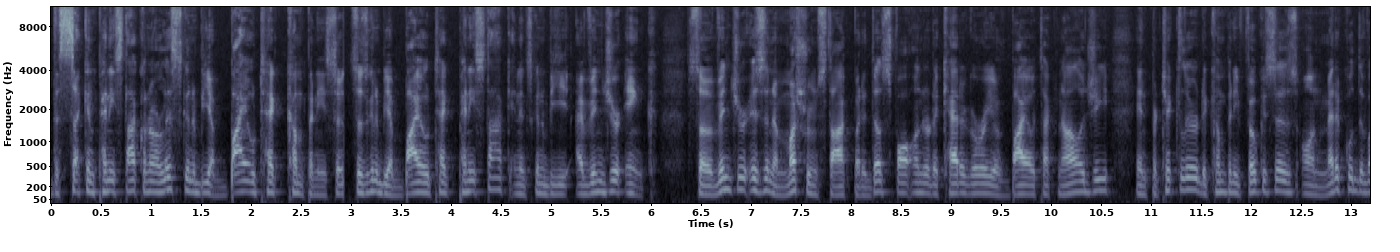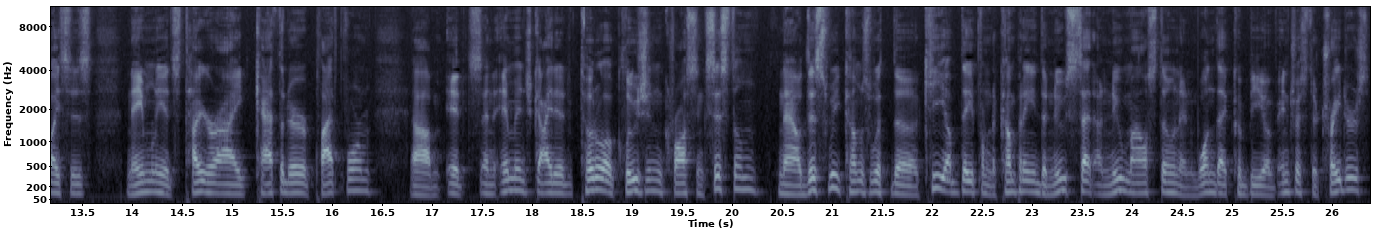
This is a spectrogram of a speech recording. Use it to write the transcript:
The second penny stock on our list is going to be a biotech company. So, so it's going to be a biotech penny stock and it's going to be Avinger Inc. So Avinger isn't a mushroom stock, but it does fall under the category of biotechnology. In particular, the company focuses on medical devices, namely its Tigereye catheter platform. Um, it's an image guided total occlusion crossing system. Now, this week comes with the key update from the company. The news set a new milestone and one that could be of interest to traders.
